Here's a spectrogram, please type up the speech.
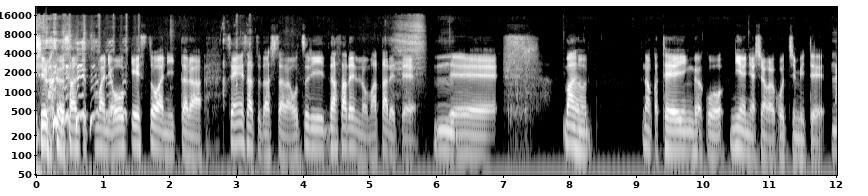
収録の30分前に OK ストアに行ったら、千円札出したらお釣り出されるの待たれて、うん、で、まあ、あの、なんか店員がこう、ニヤニヤしながらこっち見て、うん、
